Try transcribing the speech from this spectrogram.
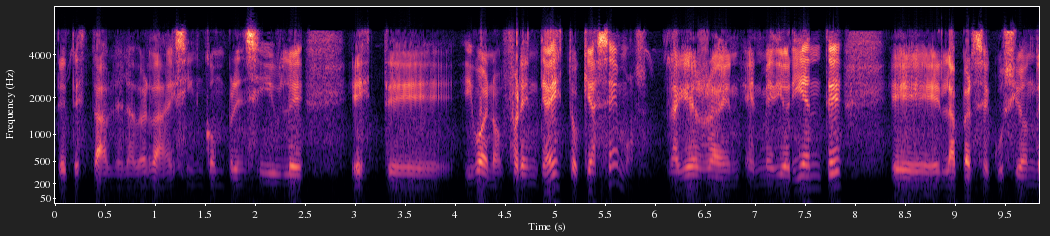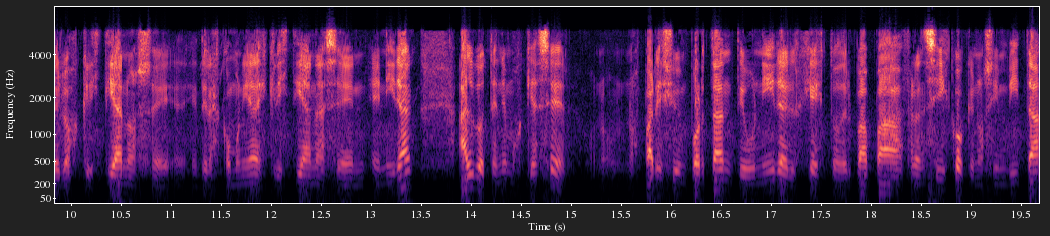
detestable, la verdad, es incomprensible. Este, y bueno, frente a esto, ¿qué hacemos? La guerra en, Medio Oriente, eh, la persecución de los cristianos, eh, de las comunidades cristianas en Irak, algo tenemos que hacer nos pareció importante unir el gesto del Papa Francisco que nos invita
